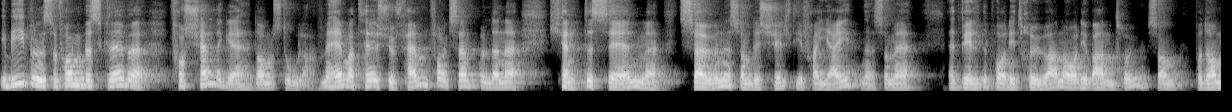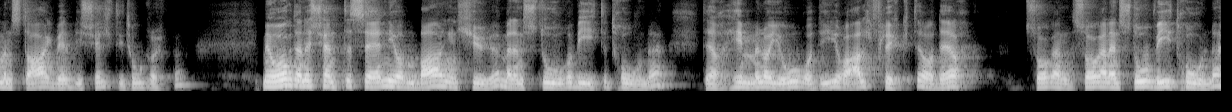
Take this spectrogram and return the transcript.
I Bibelen så får vi beskrevet forskjellige domstoler. Vi har Matteus 25, f.eks., denne kjente scenen med sauene som blir skilt fra geitene, som er et bilde på de truende og de vantru, som på dommens dag vil bli skilt i to grupper. Vi har òg denne kjente scenen i Åpenbaringen 20 med den store, hvite trone, der himmel og jord og dyr og alt flykter, og der så han, så han en stor, hvit trone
